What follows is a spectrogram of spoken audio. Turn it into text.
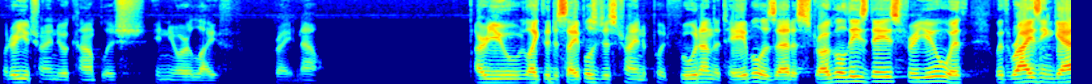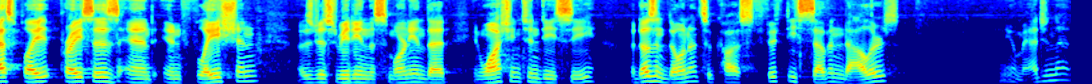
What are you trying to accomplish in your life right now? Are you, like the disciples, just trying to put food on the table? Is that a struggle these days for you with, with rising gas prices and inflation? I was just reading this morning that in Washington, D.C., a dozen donuts would cost $57. Can you imagine that?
